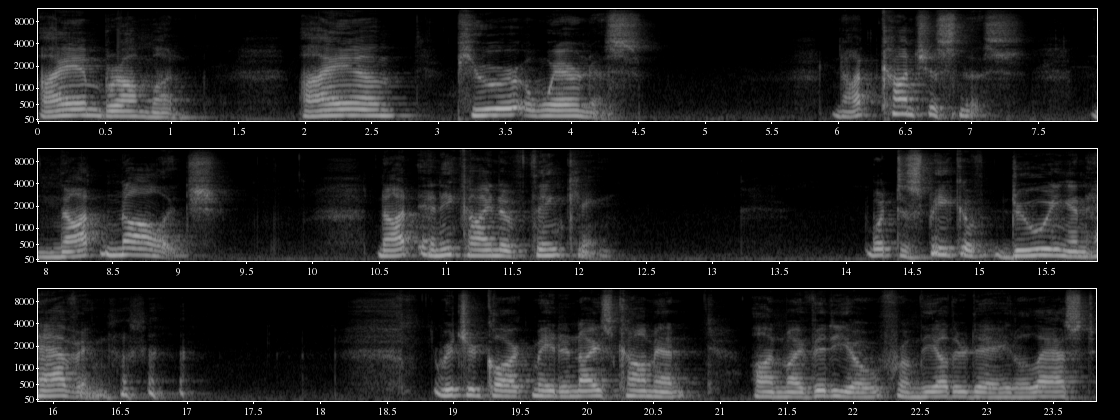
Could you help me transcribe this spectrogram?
I am Brahman. I am pure awareness, not consciousness, not knowledge, not any kind of thinking. What to speak of doing and having. Richard Clark made a nice comment on my video from the other day, the last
